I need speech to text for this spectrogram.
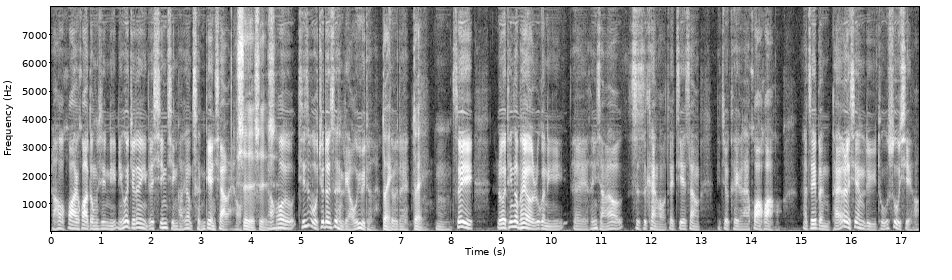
然后画一画东西，你你会觉得你的心情好像沉淀下来哈。是是。然后其实我觉得是很疗愈的了，对对不对？对，嗯。所以如果听众朋友，如果你呃很想要试试看哦，在街上你就可以来画画哈。那这本《台二线旅途速写》哈，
